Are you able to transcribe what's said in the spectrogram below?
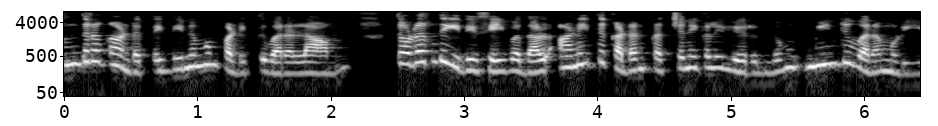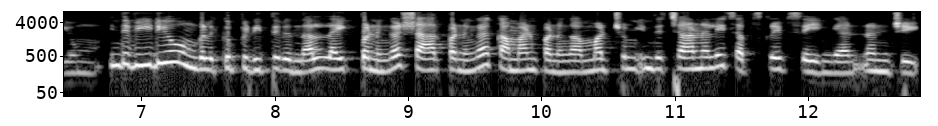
சுந்தரகாண்டத்தை தினமும் படித்து வரலாம். தொடர்ந்து இதை செய்வதால் அனைத்து கடன் பிரச்சனைகளிலிருந்தும் மீண்டு வர முடியும். இந்த வீடியோ உங்களுக்கு பிடித்திருந்தால் லைக் பண்ணுங்க ஷேர் பண்ணுங்க கமெண்ட் பண்ணுங்க மற்றும் இந்த சேனலை சப்ஸ்கிரைப் செய்யுங்க. நன்றி.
